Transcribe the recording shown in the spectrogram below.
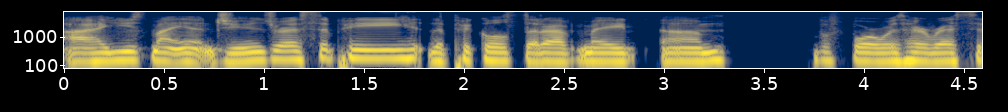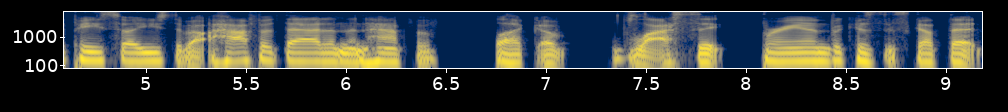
I used my Aunt June's recipe, the pickles that I've made um, before with her recipe. So I used about half of that and then half of like a Vlasic brand because it's got that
